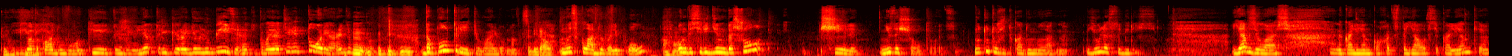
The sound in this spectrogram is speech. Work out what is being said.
Окей. я такая думаю, окей, ты же электрик и радиолюбитель, это твоя территория, ради бога. До полтретьего, Алена. Собирал. Мы складывали пол, Ага. он до середины дошел, щели, не защелкивается. Ну тут уже такая думаю, ладно, Юля, соберись. Я взялась на коленках, отстояла все коленки,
